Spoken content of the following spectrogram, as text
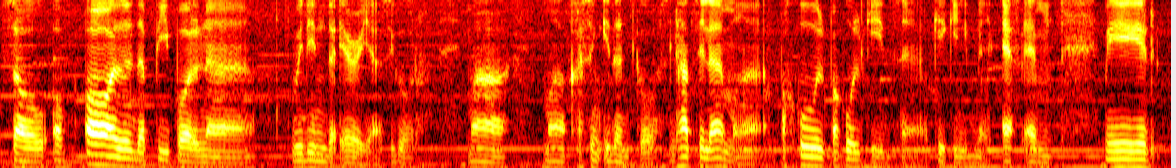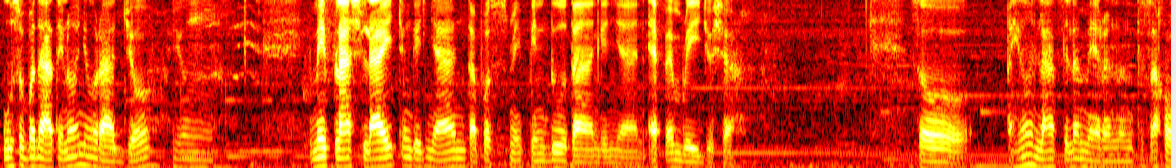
so of all the people na within the area siguro mga mga kasing edad ko lahat sila mga pakul pakul kids na kikinig ng FM may uso pa dati noon yung radyo yung may flashlight yung ganyan tapos may pindutan ganyan. FM radio siya. So ayun lahat sila meron nun. Tapos ako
